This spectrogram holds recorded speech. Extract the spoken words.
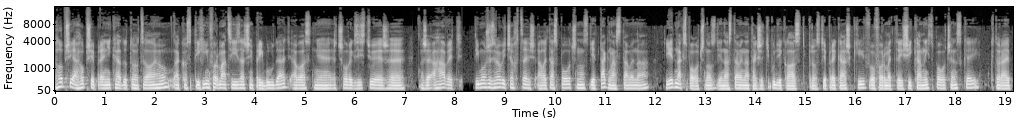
hlbšie a hlbšie preniká do toho celého, ako z tých informácií začne pribúdať a vlastne človek zistuje, že, že aha, veď ty môžeš robiť, čo chceš, ale tá spoločnosť je tak nastavená, jednak spoločnosť je nastavená tak, že ti bude klásť proste prekážky vo forme tej šikany spoločenskej, ktorá je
